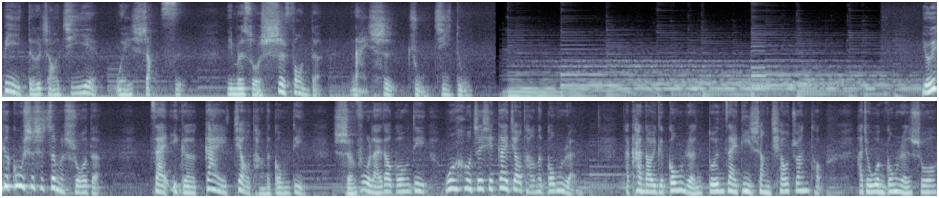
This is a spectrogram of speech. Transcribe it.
必得着基业为赏赐。你们所侍奉的乃是主基督。有一个故事是这么说的：在一个盖教堂的工地，神父来到工地问候这些盖教堂的工人，他看到一个工人蹲在地上敲砖头。他就问工人说：“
